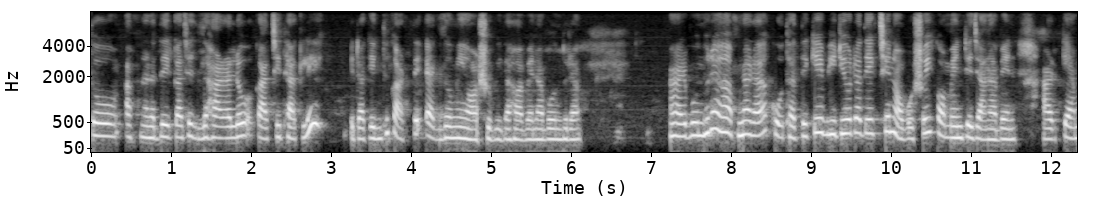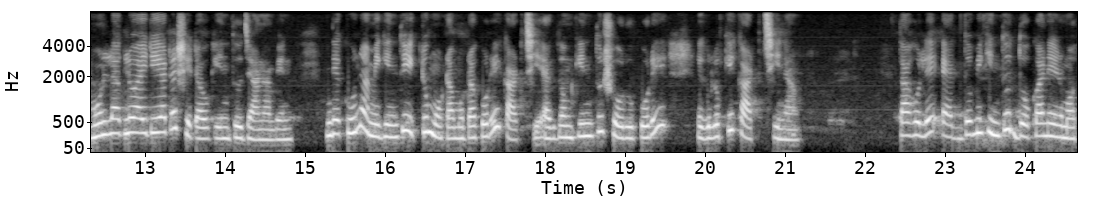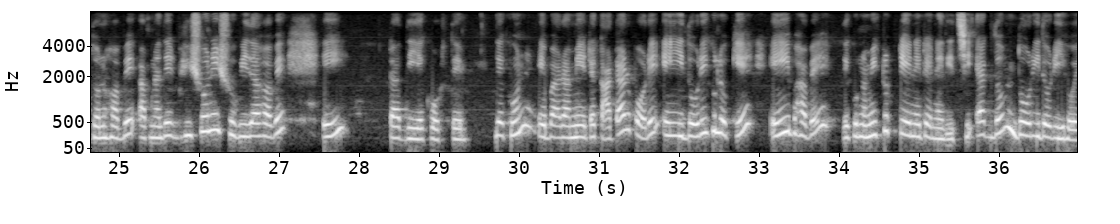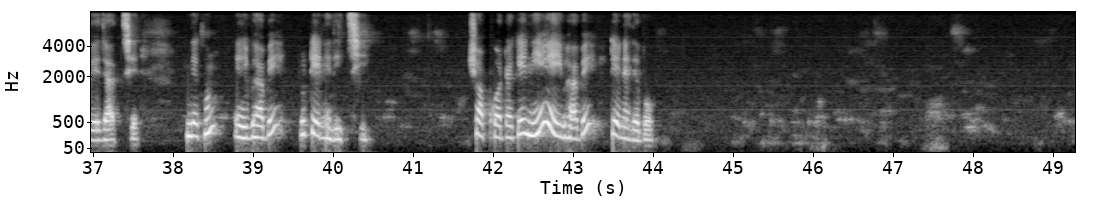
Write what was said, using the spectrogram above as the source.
তো আপনাদের কাছে ধারালো কাঁচি থাকলে এটা কিন্তু কাটতে একদমই অসুবিধা হবে না, বন্ধুরা। আর বন্ধুরা, আপনারা কোথা থেকে ভিডিওটা দেখছেন অবশ্যই কমেন্টে জানাবেন। আর কেমন লাগল আইডিয়াটা সেটাও কিন্তু জানাবেন। দেখুন, আমি কিন্তু একটু মোটা মোটা করে কাটছি, একদম কিন্তু সরু করে এগুলোকে কাটছি না। তাহলে একদমই কিন্তু দোকানের মতন হবে, আপনাদের ভীষণই সুবিধা হবে এইটা দিয়ে করতে। দেখুন, এবার আমি এটা কাটার পরে এই দড়িগুলোকে এইভাবে, দেখুন আমি একটু টেনে টেনে দিচ্ছি, একদম দড়ি দড়ি হয়ে যাচ্ছে। দেখুন, এইভাবে একটু টেনে দিচ্ছি। সব কটাকে নিয়ে এইভাবে টেনে দেব।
